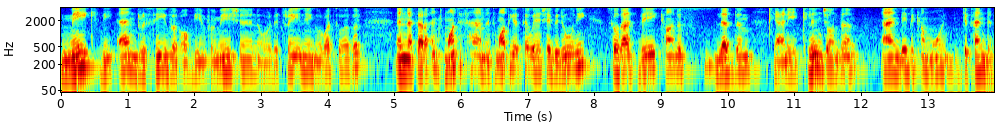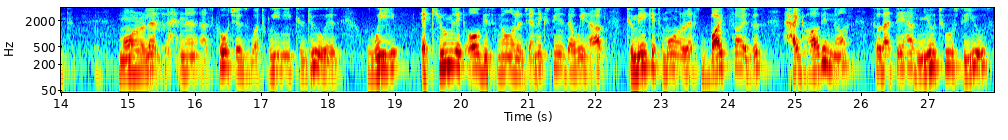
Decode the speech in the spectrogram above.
make the end receiver of the information or the training or whatsoever ان ترى انت ما تفهم انت ما تقدر تسوي هالشيء بدوني so that they kind of let them يعني clinch on them and they become more dependent more or less احنا as coaches what we need to do is we accumulate all this knowledge and experience that we have to make it more or less bite sizes حق هذه الناس so that they have new tools to use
